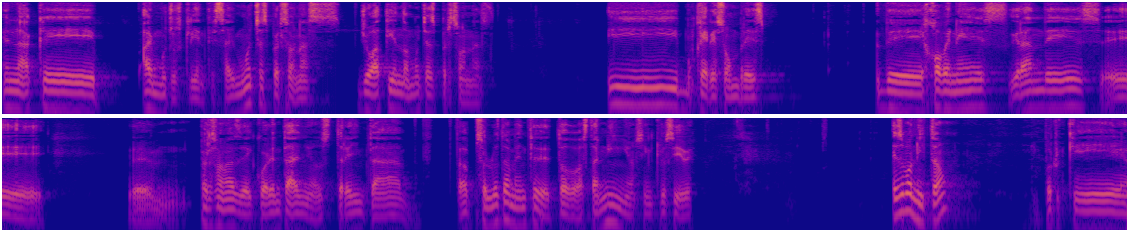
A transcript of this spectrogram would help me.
en la que hay muchos clientes, hay muchas personas, yo atiendo a muchas personas, y mujeres, hombres, de jóvenes, grandes, eh, em, personas de 40 años, 30, absolutamente de todo, hasta niños inclusive. Es bonito porque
